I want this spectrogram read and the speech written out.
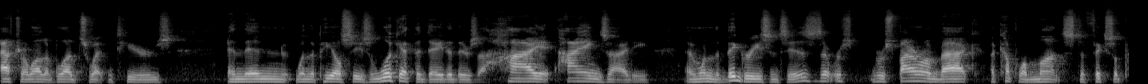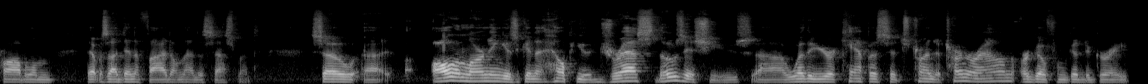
after a lot of blood, sweat, and tears. And then when the PLCs look at the data, there's a high, high anxiety. And one of the big reasons is that we're, we're spiraling back a couple of months to fix a problem that was identified on that assessment. So uh, all in Learning is going to help you address those issues, uh, whether you're a campus that's trying to turn around or go from good to great.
